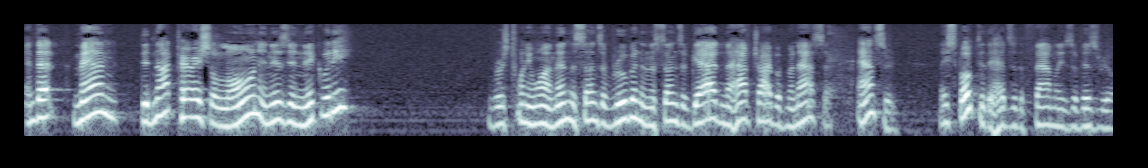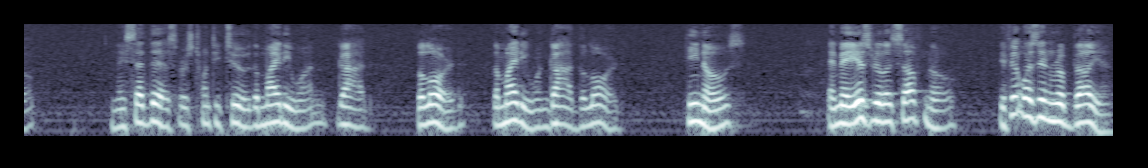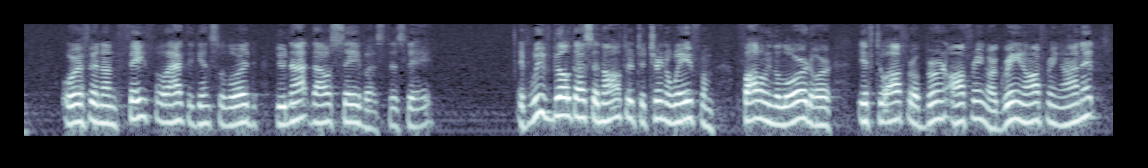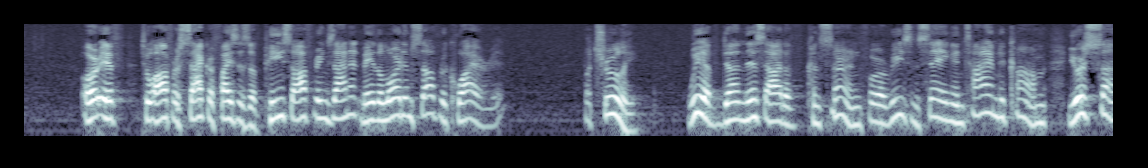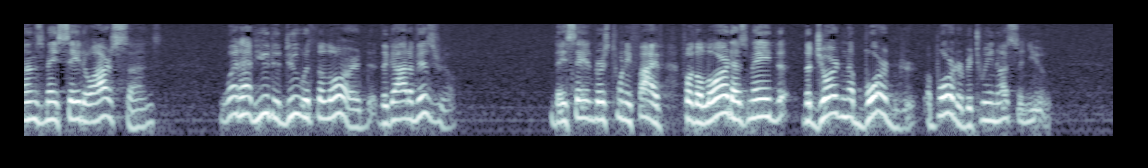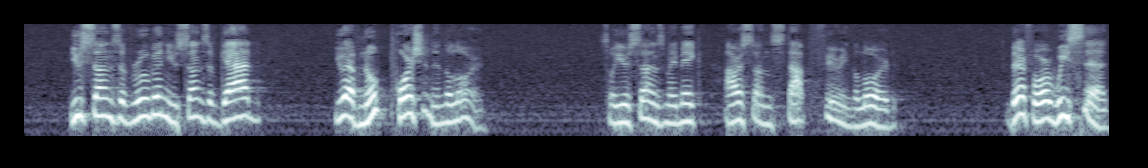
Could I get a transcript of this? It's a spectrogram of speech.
And that man did not perish alone in his iniquity? Verse 21 Then the sons of Reuben and the sons of Gad and the half tribe of Manasseh answered. They spoke to the heads of the families of Israel. And they said this, verse 22 The mighty one, God, the Lord, the mighty one, God, the Lord. He knows. And may Israel itself know if it was in rebellion or if an unfaithful act against the Lord, do not thou save us this day. If we've built us an altar to turn away from following the Lord, or if to offer a burnt offering or grain offering on it, or if to offer sacrifices of peace offerings on it, may the Lord Himself require it. But truly, we have done this out of concern for a reason, saying, In time to come, your sons may say to our sons, What have you to do with the Lord, the God of Israel? They say in verse 25, For the Lord has made the Jordan a border, a border between us and you. You sons of Reuben, you sons of Gad, you have no portion in the Lord. So your sons may make our sons stop fearing the Lord. Therefore, we said,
